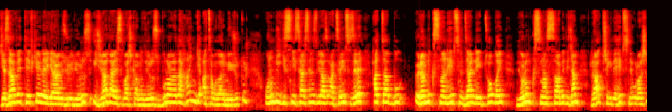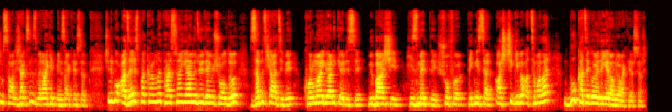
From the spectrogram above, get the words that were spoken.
ceza ve tevki evleri genel müdürlüğü diyoruz. İcra dairesi başkanlığı diyoruz. Burada hangi atamalar mevcuttur? Onun bilgisini isterseniz biraz aktarayım sizlere. Hatta bu önemli kısımların hepsini derleyip toplayıp yorum kısmına sabitleyeceğim. Rahat bir şekilde hepsine ulaşım sağlayacaksınız. Merak etmeniz arkadaşlar. Şimdi bu Adalet Bakanlığı Personel Genel Müdürü demiş olduğu zabıt katibi, koruma güvenlik görevlisi, mübaşir, hizmetli, şoför, teknisyen, aşçı gibi atamalar bu kategoride yer alıyor arkadaşlar.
